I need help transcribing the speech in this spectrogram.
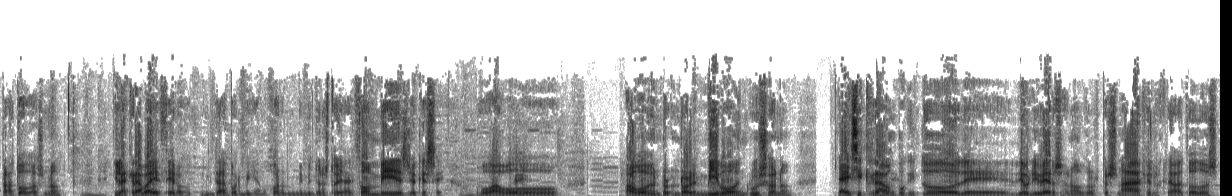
para todos, ¿no? Mm. Y la creaba de cero, mitad por mí. A lo mejor me invento una historia de zombies, yo qué sé. Mm. O hago, hago rol en vivo incluso, ¿no? Y ahí sí creaba un poquito de, de, universo, ¿no? Con los personajes, los creaba todos.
